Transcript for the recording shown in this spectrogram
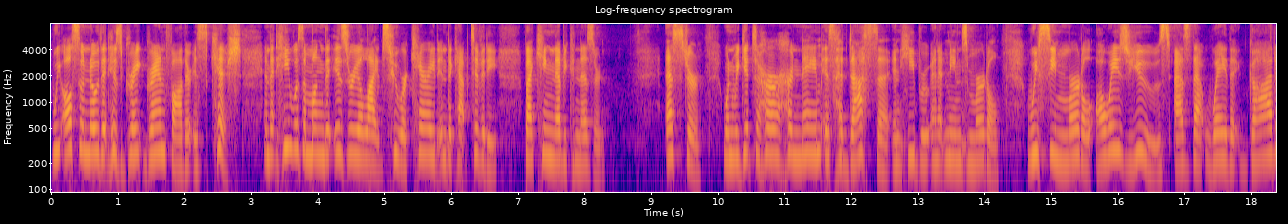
We also know that his great grandfather is Kish, and that he was among the Israelites who were carried into captivity by King Nebuchadnezzar. Esther, when we get to her, her name is Hadassah in Hebrew and it means myrtle. We see myrtle always used as that way that God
